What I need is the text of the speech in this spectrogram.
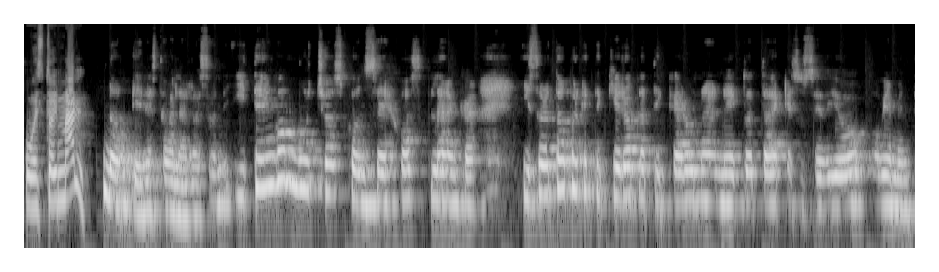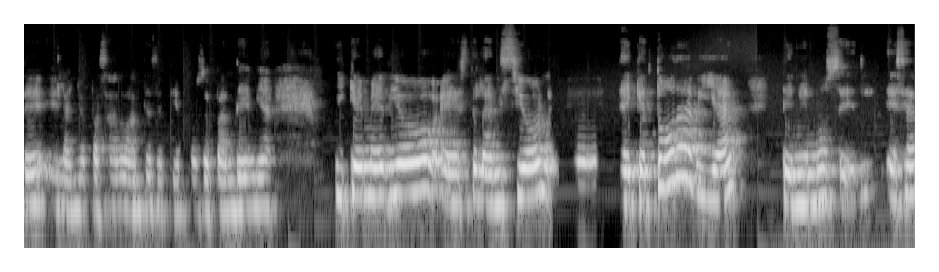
¿O estoy mal? No, tienes toda la razón. Y tengo muchos consejos, Blanca, y sobre todo porque te quiero platicar una anécdota que sucedió, obviamente, el año pasado, antes de tiempos de pandemia, y que me dio este, la visión de que todavía tenemos esa,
